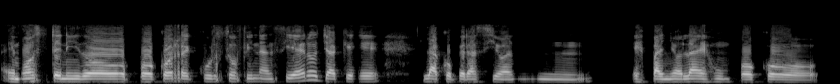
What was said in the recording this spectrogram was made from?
Hemos tenido pocos recursos financieros, ya que la cooperación española es un poco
